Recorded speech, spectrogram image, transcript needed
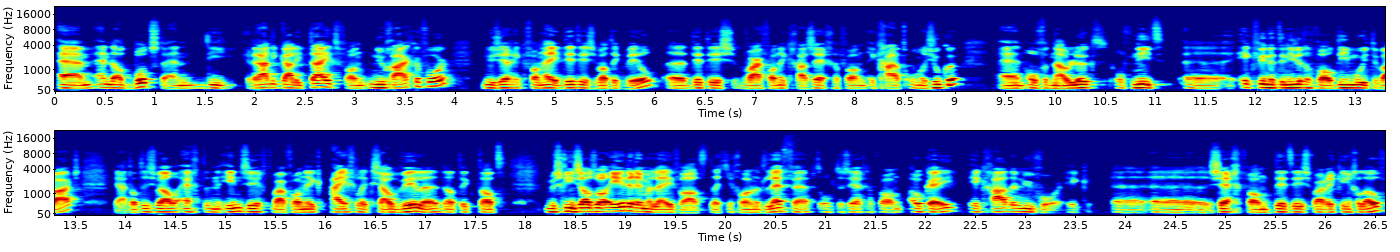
Um, en dat botste. En die radicaliteit van nu ga ik ervoor. Nu zeg ik van hey, dit is wat ik wil. dit is waarvan ik ga zeggen van ik ga het onderzoeken. En of het nou lukt of niet, ik vind het in ieder geval die moeite waard. Ja, dat is wel echt een inzicht waarvan ik eigenlijk zou willen dat ik dat misschien zelfs wel eerder in mijn leven had. Dat je gewoon het lef hebt om te zeggen van oké, ik ga er nu voor. Ik uh, uh, zeg van dit is waar ik in geloof.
